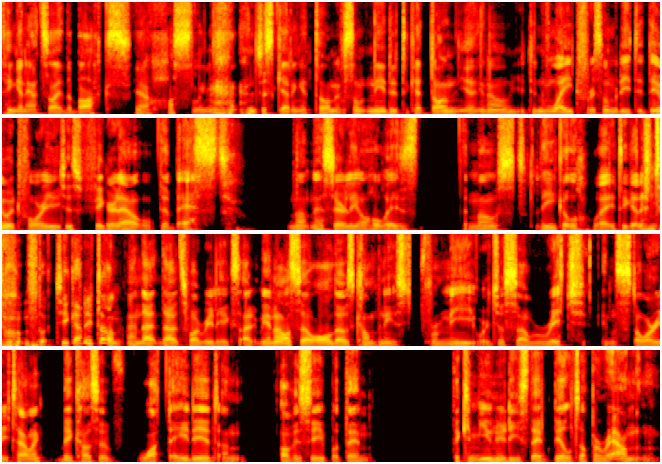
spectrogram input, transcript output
Thinking outside the box, yeah, hustling and just getting it done. If something needed to get done, you, you know, you didn't wait for somebody to do it for you. You just figured out the best not necessarily always the most legal way to get it done, but you got it done. And that that's what really excited me. And also all those companies for me were just so rich in storytelling because of what they did and obviously, but then the communities they'd built up around them.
